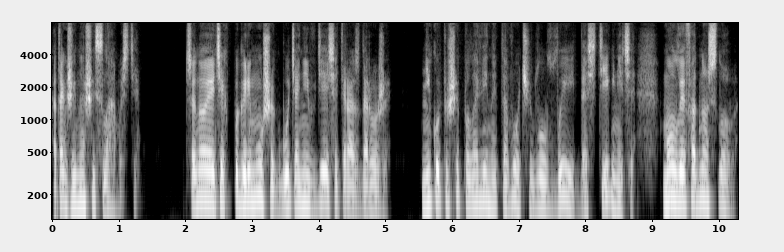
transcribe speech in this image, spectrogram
а также и нашей слабости. Ценой этих погремушек, будь они в десять раз дороже, не купишь и половины того, чего вы достигнете, молвив одно слово.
